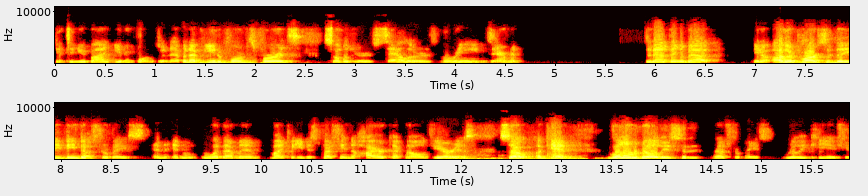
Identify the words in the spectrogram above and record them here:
continue buying uniforms, wouldn't have enough uniforms for its soldiers, sailors, marines, airmen. So now think about you know other parts of the, the industrial base and, and what that might mean, especially in the higher technology areas. So again, vulnerabilities to the industrial base, really key issue.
